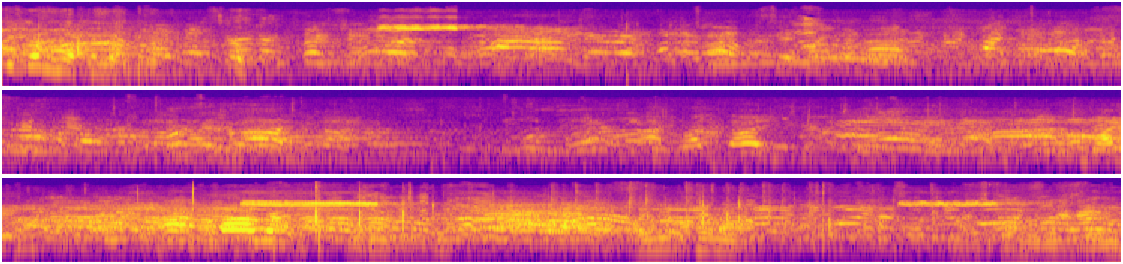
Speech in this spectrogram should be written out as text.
he's running up there. Look. I need the pen, maybe. Just go, who's not playing?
